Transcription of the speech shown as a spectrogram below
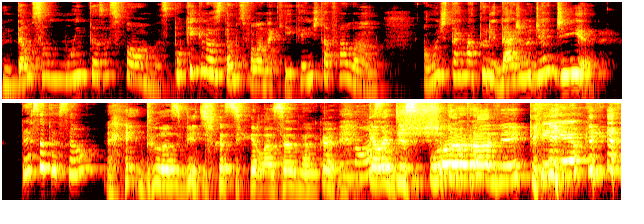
Então são muitas as formas. Por que, que nós estamos falando aqui? O que a gente está falando? Onde está a imaturidade no dia a dia? Presta atenção. Duas vítimas se relacionando com Nossa, aquela disputa pra ver quem. Quem é o que,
